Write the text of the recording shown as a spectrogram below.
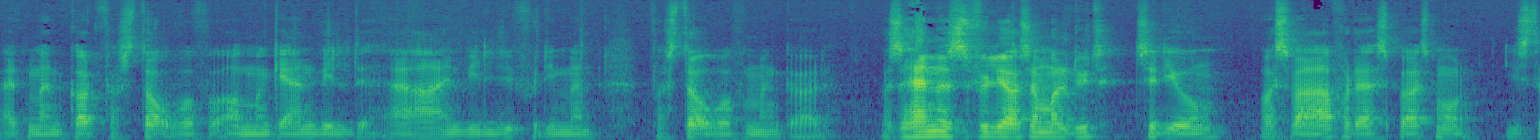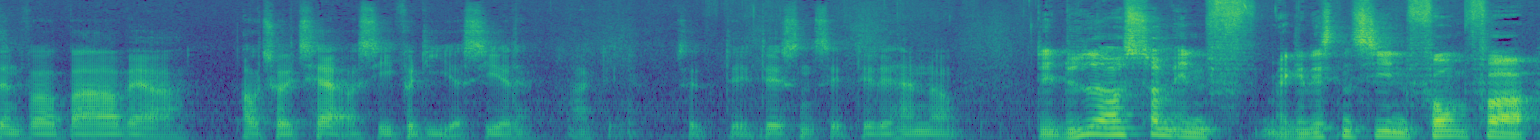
At man godt forstår, hvorfor, om man gerne vil det af egen vilje, fordi man forstår, hvorfor man gør det. Og så handler det selvfølgelig også om at lytte til de unge og svare på deres spørgsmål, i stedet for bare at være autoritær og sige, fordi jeg siger det. Så det, det er sådan set det, det handler om. det lyder også som en, man kan næsten sige en form for,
